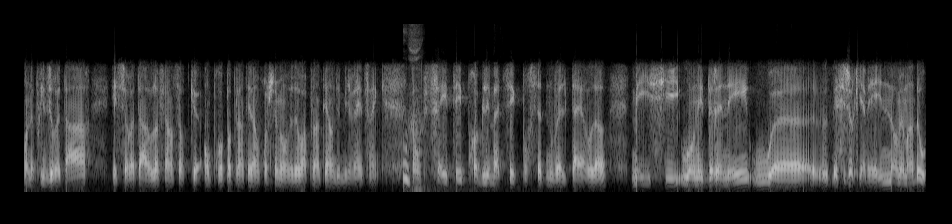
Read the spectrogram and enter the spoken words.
On a pris du retard et ce retard-là fait en sorte qu'on ne pourra pas planter l'an prochain, mais on va devoir planter en 2025. Donc ça a été problématique pour cette nouvelle terre-là. Mais ici où on est drainé, où euh, ben, c'est sûr qu'il y avait énormément d'eau.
